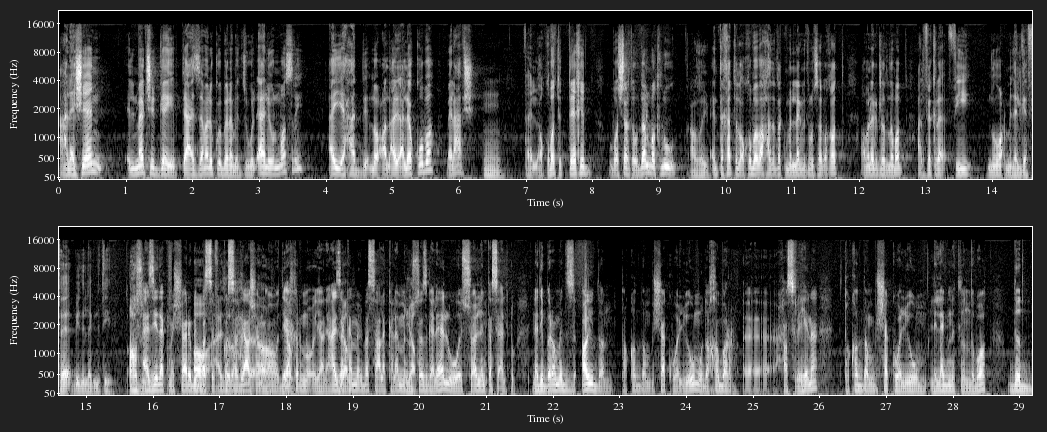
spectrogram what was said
علشان الماتش الجاي بتاع الزمالك وبيراميدز والأهلي والمصري أي حد له عليه عقوبة ما يلعبش. مم. فالعقوبات تتاخد مباشرة. وده المطلوب. عظيم. انت خدت العقوبة بقى حضرتك من لجنة المسابقات أو من لجنة الانضباط. على فكرة في نوع من الجفاء بين اللجنتين. عظيم. ازيدك مش شارب آه، بس في القصة دي عشان حاجة- آه، آه دي يلا. آخر نقطة يعني عايز يلا. أكمل بس على كلام. الأستاذ جلال. والسؤال اللي أنت سألته. نادي بيراميدز أيضا تقدم بشكوى اليوم وده خبر آه، حصري هنا. تقدم بشكوى اليوم للجنة الانضباط ضد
